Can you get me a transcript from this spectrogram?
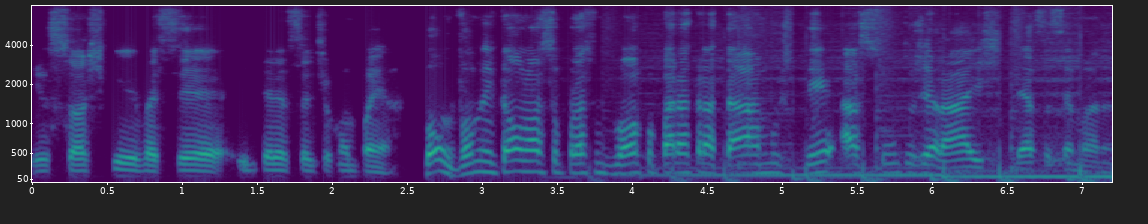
isso acho que vai ser interessante acompanhar. Bom, vamos então ao nosso próximo bloco para tratarmos de assuntos gerais dessa semana.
